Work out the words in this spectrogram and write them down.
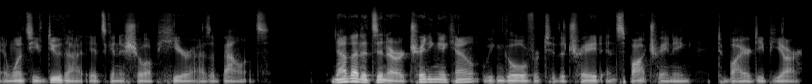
and once you do that, it's going to show up here as a balance. Now that it's in our trading account, we can go over to the trade and spot trading to buy our DPR.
